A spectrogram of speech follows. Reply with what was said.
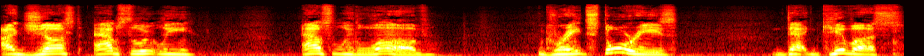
I just absolutely, absolutely love great stories that give us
